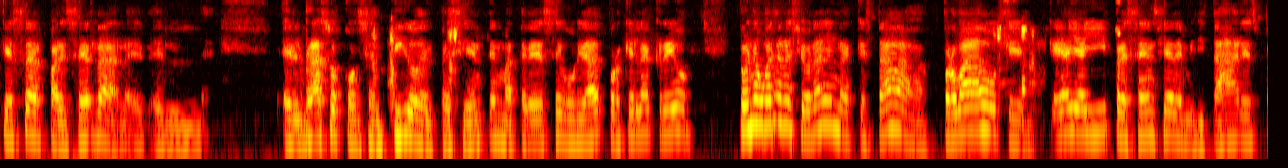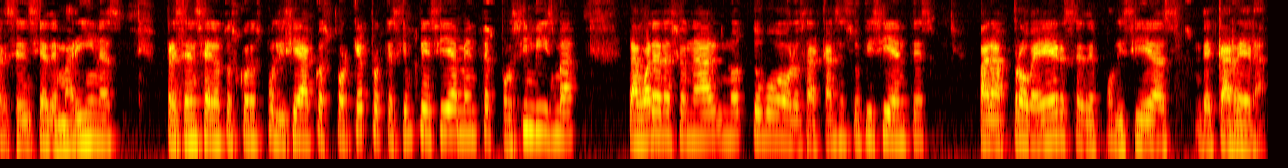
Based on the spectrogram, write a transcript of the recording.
que es al parecer la, el, el, brazo consentido del presidente en materia de seguridad, porque la creó. Pero una Guardia Nacional en la que está probado que, que hay allí presencia de militares, presencia de marinas, presencia de otros coros policíacos. ¿Por qué? Porque simple y sencillamente por sí misma la Guardia Nacional no tuvo los alcances suficientes para proveerse de policías de carrera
